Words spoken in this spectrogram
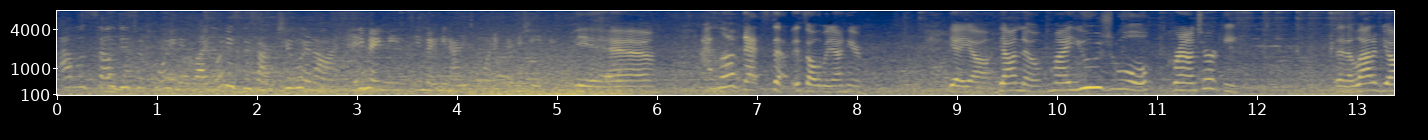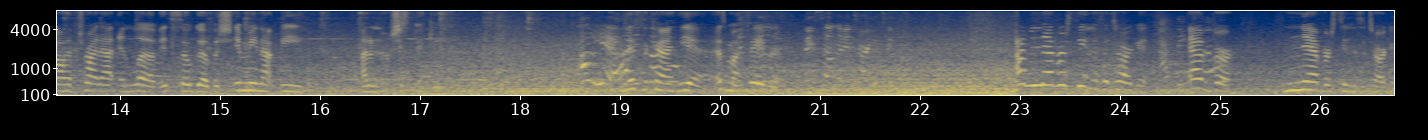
I was so disappointed. Like, what is this I'm chewing on? It made me. It made me not even want to finish eating. Yeah. I love that stuff. It's all the way down here. Yeah, y'all. Y'all know my usual ground turkey that a lot of y'all have tried out and love. It's so good, but it may not be. I don't know. She's picky. Oh yeah. That's the kind, yeah, that's my favorite. They sell it at Target too. I've never seen this at Target. Think so. Ever. Never seen this at Target.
